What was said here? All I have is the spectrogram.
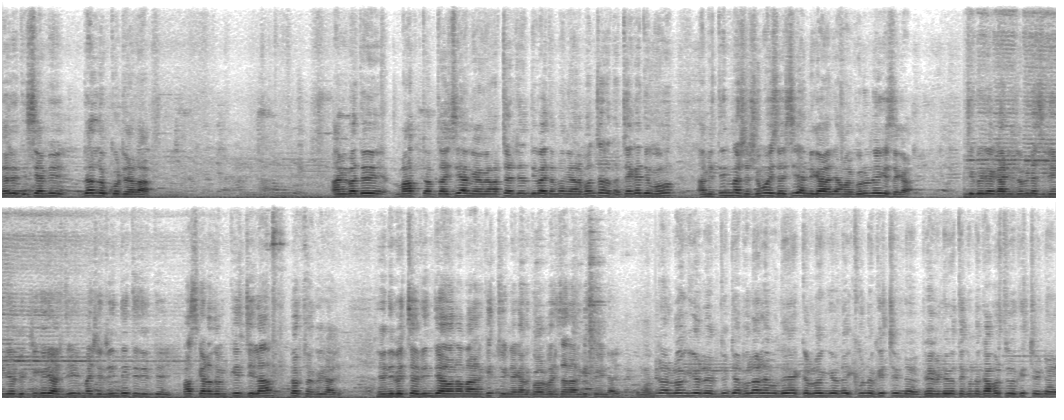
হেরে দিছি আমি দেড় লক্ষ টাকা লাভ। আমি বাদে মাপ টাপ চাইছি আমি আমি আট টাকা দিবাইতাম না আমি আর পঞ্চাশ হাজার টাকা দিব আমি তিন মাসের সময় চাইছি আমি আমার গরু নিয়ে গেছে গা। বিক্রি করে গাড়ি জমি আছে সেনিও বিক্রি করে আসছি মাসে ঋণ দিতে দিতে পাঁচ কাটা জমি কিনছিলাম ব্যবসা করে আসি। হেনি বেচা ঋণ দেওয়া হন আমার আর কিছুই নেই খালি ঘর বাড়ি ছাড়া আর কিছুই নাই। একটা লঙ্গিও নেই দুইটা ফুলারের মধ্যে একটা লঙ্গিও নেই কোনো কিছুই নাই ফ্যামিলি মধ্যে কোনো কাপড় চোপড় কিছুই নাই।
